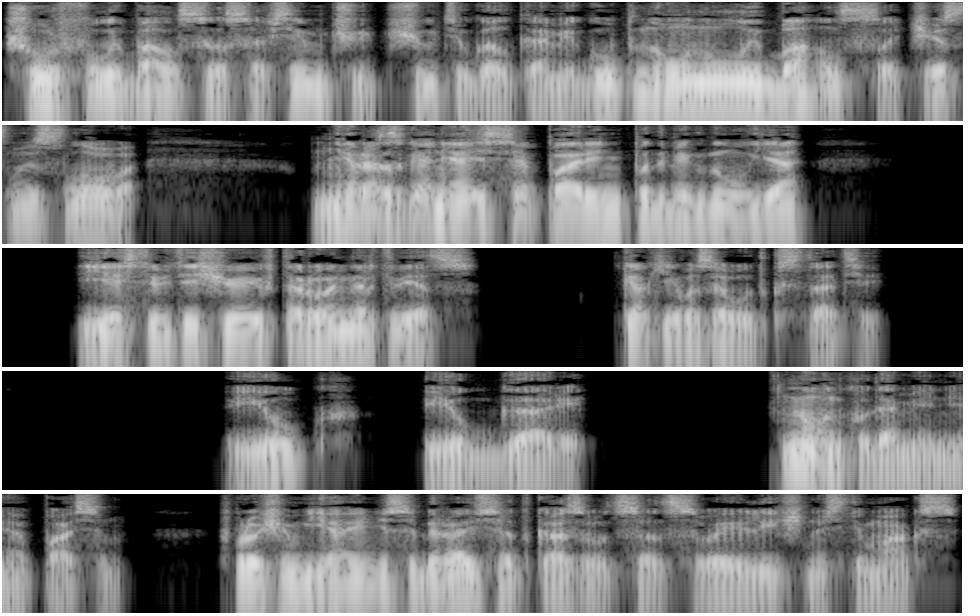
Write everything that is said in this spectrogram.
Шурф улыбался совсем чуть-чуть уголками губ, но он улыбался, честное слово. «Не разгоняйся, парень», — подмигнул я. «Есть ведь еще и второй мертвец. Как его зовут, кстати?» «Юг, Юггари. Ну, он куда менее опасен. Впрочем, я и не собираюсь отказываться от своей личности, Макс.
